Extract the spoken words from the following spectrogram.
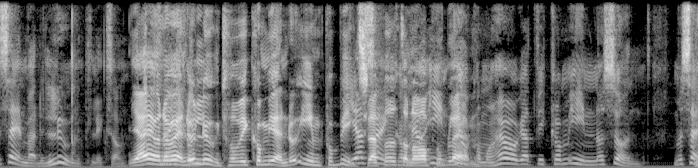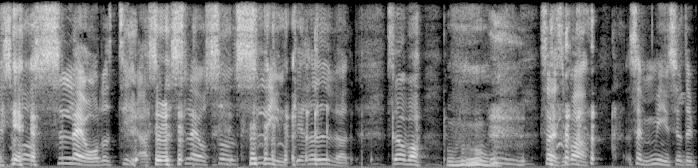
sen var det lugnt liksom. Ja, ja men det var ändå kom- lugnt för vi kom ju ändå in på Big Ja, Slap utan några jag in, Jag problem. kommer ihåg att vi kom in och sånt. Men sen så bara slår det till, alltså det slår sån slint i huvudet. Så jag bara... Sen så bara... Sen minns jag typ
